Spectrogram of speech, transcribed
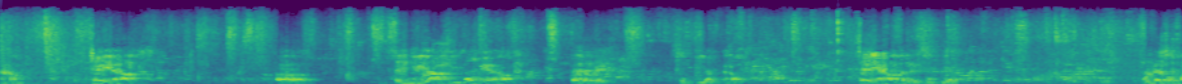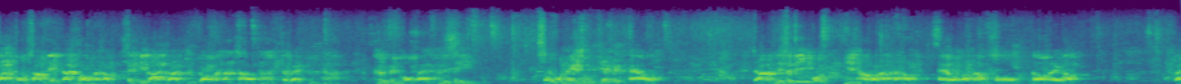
นะครับแค่นี้นะครับเอ่อเส้นที่วิล่าสีม่วงเนี่ยนะครับ ก็จะเป็นสูงเอียงนะครับเส้นนี้ครับจะเป็นสูงเอียงคุณสมบัติของสามเหลี่ยมด้านเท่านะครับ เส้นที่ลาดจากจุดยอดมาตั้งฉากฐานจะแบ่งครึ่งฐานครึ่งหนึ่งของแปดคือสี่สมมุติให้สูงเอียงเป็น L จากทฤษฎีบทพีทาโกรัสนะครับ L กำลังสองเท่ากับอะไรครับ แป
